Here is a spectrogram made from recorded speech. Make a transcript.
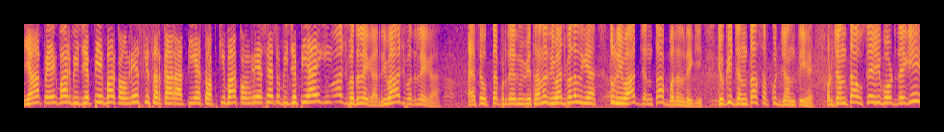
यहाँ पे एक बार बीजेपी एक बार कांग्रेस की सरकार आती है तो अब की बार कांग्रेस है तो बीजेपी आएगी। रिवाज बदलेगा रिवाज बदलेगा। ऐसे उत्तर प्रदेश में भी था ना रिवाज बदल गया तो रिवाज जनता बदल देगी क्योंकि जनता सब कुछ जानती है और जनता उसे ही वोट देगी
